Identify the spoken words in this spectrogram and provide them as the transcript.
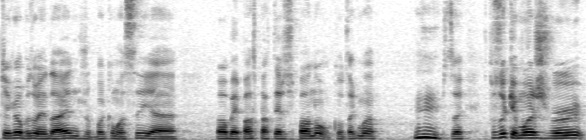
quelqu'un a besoin d'aide, je veux pas commencer à. Ah ben passe par tel support, non, contacte-moi. Mhm. C'est pour ça que moi je veux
